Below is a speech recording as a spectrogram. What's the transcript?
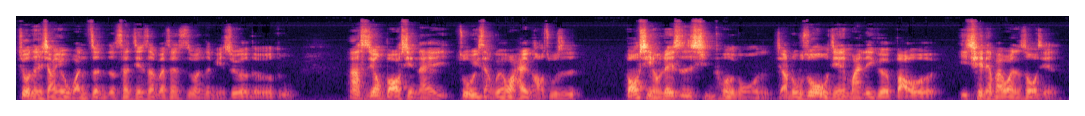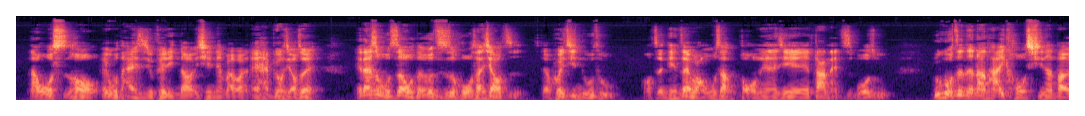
就能享有完整的三千三百三十万的免税额的额度？那使用保险来做遗产规划，还有一个好处是，保险有类似信托的功能。假如说我今天买了一个保额一千两百万的寿险，那我死后，哎，我的孩子就可以领到一千两百万，哎，还不用缴税，哎，但是我知道我的儿子是火山孝子，挥金如土哦，整天在网络上抖那那些大奶直播主，如果真的让他一口气拿到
